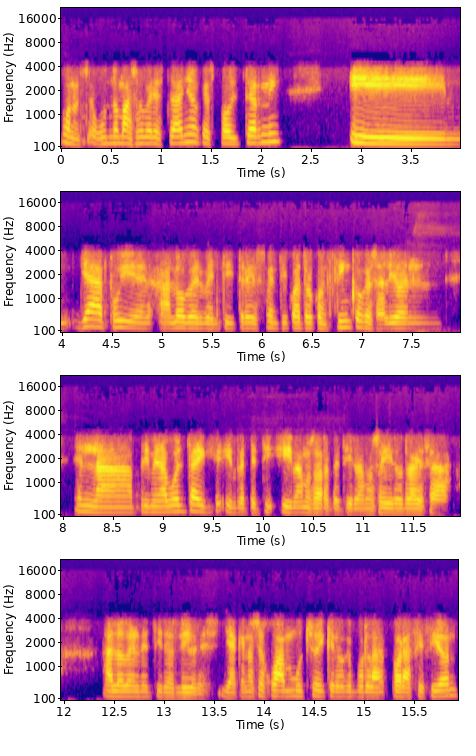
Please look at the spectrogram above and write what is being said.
bueno, el segundo más over este año, que es Paul Terney, y ya fui al over 23, 24 con 5 que salió en, en la primera vuelta y, y, repetí, y vamos a repetir, vamos a ir otra vez a, al over de tiros libres, ya que no se juegan mucho y creo que por, la, por afición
